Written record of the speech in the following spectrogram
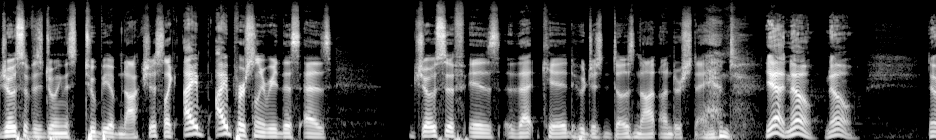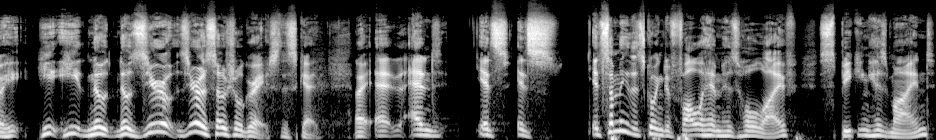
Joseph is doing this to be obnoxious. Like I I personally read this as Joseph is that kid who just does not understand. yeah, no, no, no. He he he. No no zero zero social grace. This guy, right, and, and it's it's it's something that's going to follow him his whole life, speaking his mind,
